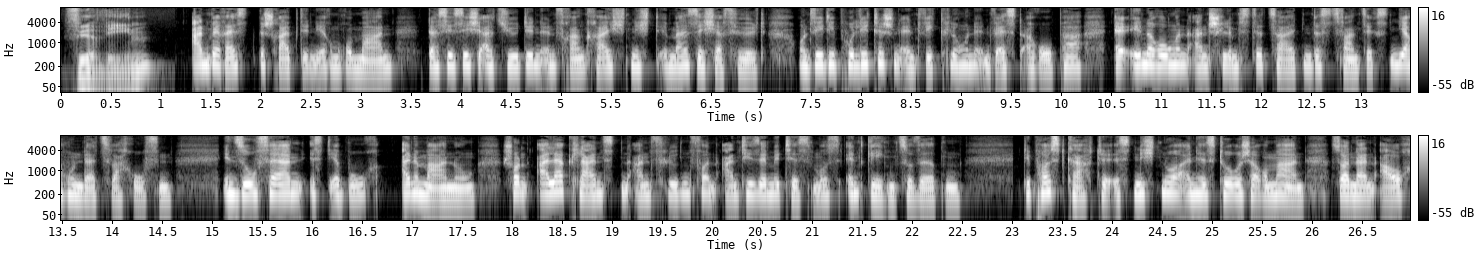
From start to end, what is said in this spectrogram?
Für wen? Anne Berest beschreibt in ihrem Roman, dass sie sich als Jüdin in Frankreich nicht immer sicher fühlt und wie die politischen Entwicklungen in Westeuropa Erinnerungen an schlimmste Zeiten des 20. Jahrhunderts wachrufen. Insofern ist ihr Buch eine Mahnung, schon allerkleinsten Anflügen von Antisemitismus entgegenzuwirken. Die Postkarte ist nicht nur ein historischer Roman, sondern auch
